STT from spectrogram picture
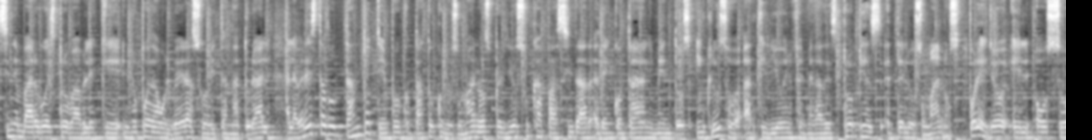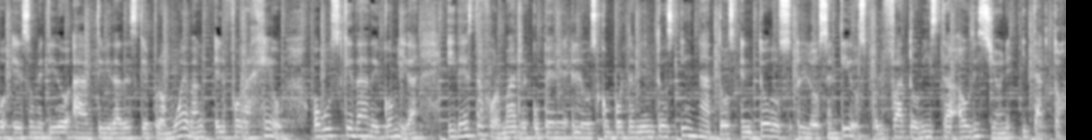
Sin embargo, es probable que no pueda volver a su hábitat natural. Al haber estado tanto tiempo en contacto con los humanos, perdió su capacidad de encontrar alimentos, incluso adquirió enfermedades propias de los humanos. Por el oso es sometido a actividades que promuevan el forrajeo o búsqueda de comida y de esta forma recupere los comportamientos innatos en todos los sentidos, olfato, vista, audición y tacto.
